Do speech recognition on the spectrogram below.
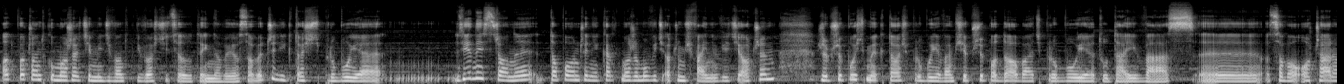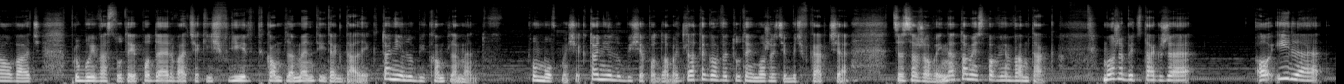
od początku możecie mieć wątpliwości co do tej nowej osoby, czyli ktoś próbuje z jednej strony to połączenie kart może mówić o czymś fajnym. Wiecie o czym? Że przypuśćmy ktoś próbuje wam się przypodobać, próbuje tutaj was yy, sobą oczarować, próbuje was tutaj poderwać, jakiś flirt, komplementy i tak dalej. Kto nie lubi komplementów? Umówmy się, kto nie lubi się podobać, dlatego wy tutaj możecie być w karcie cesarzowej. Natomiast powiem wam tak, może być tak, że o ile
